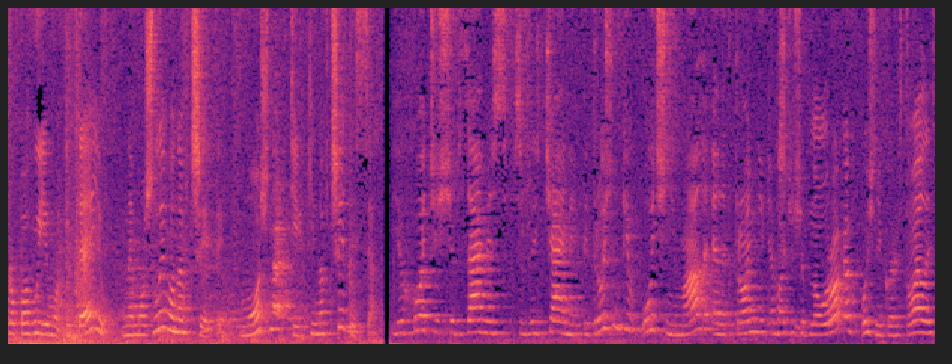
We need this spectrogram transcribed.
Пропагуємо ідею неможливо навчити, можна тільки навчитися. Я хочу, щоб замість звичайних підручників учні мали електронні Я хочу, щоб на уроках учні користувались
